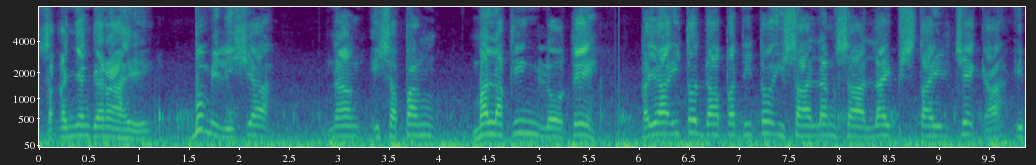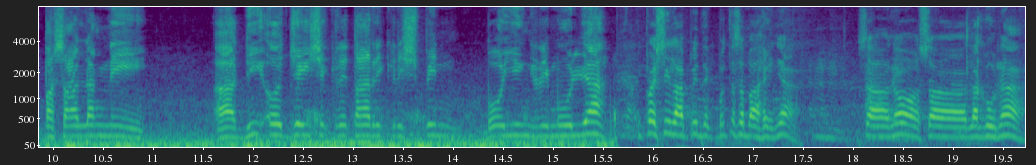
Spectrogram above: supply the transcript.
sa kanyang garahe, bumili siya ng isa pang malaking lote. Kaya ito dapat ito isalang sa lifestyle check ha, ipasalang ni ah, DOJ Secretary Crispin Boying Rimulya. Percy Lapid nagpunta sa bahay niya sa ano sa Laguna.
